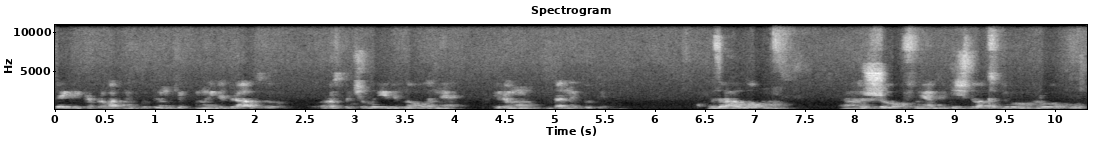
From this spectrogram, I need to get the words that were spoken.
декілька приватних будинків. Ми відразу розпочали відновлення і ремонт даних будинків. Загалом з жовтня 2022 року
